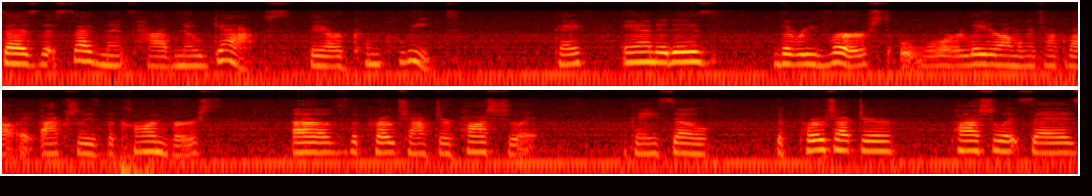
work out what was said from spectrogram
says that segments have no gaps, they are complete, okay, and it is the reverse, or later on we're going to talk about it actually is the converse of the protractor postulate. Okay, so the protractor postulate says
